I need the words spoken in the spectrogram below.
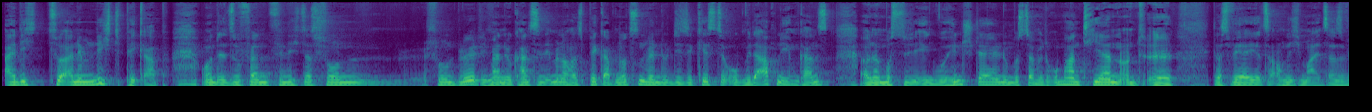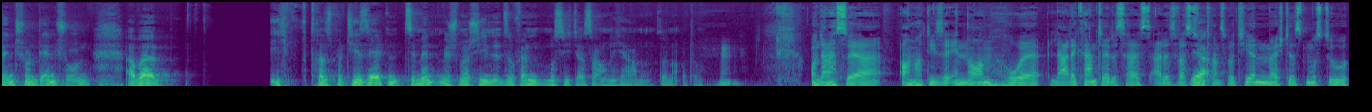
eigentlich zu einem Nicht-Pickup. Und insofern finde ich das schon, schon blöd. Ich meine, du kannst ihn immer noch als Pickup nutzen, wenn du diese Kiste oben wieder abnehmen kannst. Aber dann musst du die irgendwo hinstellen, du musst damit rumhantieren und äh, das wäre jetzt auch nicht meins. Also wenn schon, denn schon. Aber ich transportiere selten Zementmischmaschinen, insofern muss ich das auch nicht haben, so ein Auto. Und dann hast du ja auch noch diese enorm hohe Ladekante. Das heißt, alles, was Ja. du transportieren möchtest, musst du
